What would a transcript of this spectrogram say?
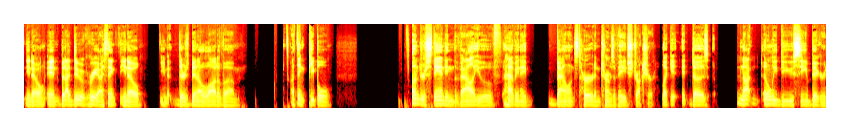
You know, and but I do agree. I think you know, you know, there's been a lot of, um, I think people understanding the value of having a balanced herd in terms of age structure. Like it, it does. Not only do you see bigger,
